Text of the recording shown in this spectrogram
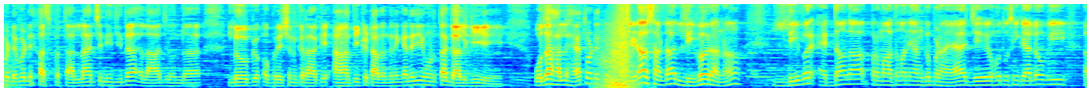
ਵੱਡੇ ਵੱਡੇ ਹਸਪਤਾਲਾਂ 'ਚ ਨਹੀਂ ਜਿਹਦਾ ਇਲਾਜ ਹੁੰਦਾ ਲੋਕ ਆਪਰੇਸ਼ਨ ਕਰਾ ਕੇ ਆਂਤ ਹੀ ਕਟਾ ਦਿੰਦੇ ਨੇ ਕਹਿੰਦੇ ਜੀ ਹੁਣ ਤਾਂ ਗਲ ਗਈ ਏ? ਉਹਦਾ ਹੱਲ ਹੈ ਤੁਹਾਡੇ ਕੋਲ? ਜਿਹੜਾ ਸਾਡਾ ਲੀਵਰ ਆ ਨਾ ਲੀਵਰ ਐਦਾਂ ਦਾ ਪ੍ਰਮਾਤਮਾ ਨੇ ਅੰਗ ਬਣਾਇਆ ਜੇ ਉਹ ਤੁਸੀਂ ਕਹਿ ਲਓ ਵੀ ਅ,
